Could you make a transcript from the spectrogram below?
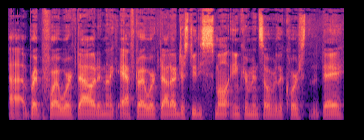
uh, right before I worked out and like after I worked out, I'd just do these small increments over the course of the day.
